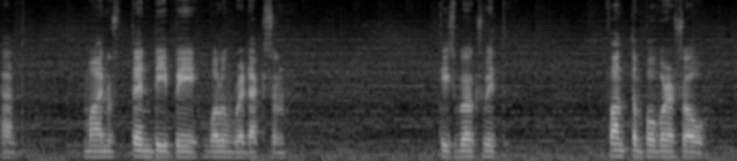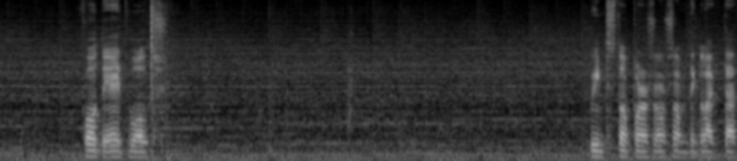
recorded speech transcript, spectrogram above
and minus 10 dB volume reduction. This works with phantom power so 48 volts. Wind stoppers or something like that.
